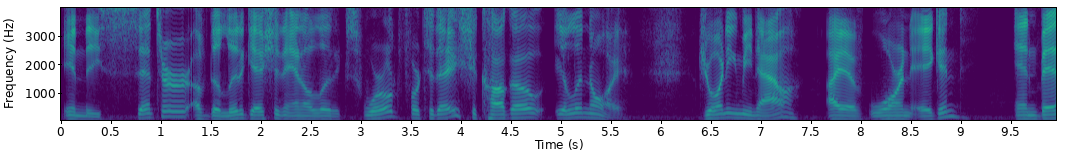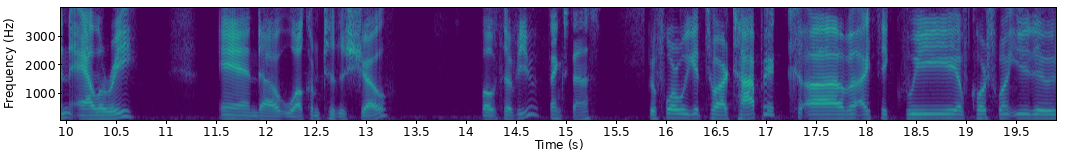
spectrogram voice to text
in the center of the litigation analytics world for today, Chicago, Illinois. Joining me now, I have Warren Agin and Ben Alarie. And uh, welcome to the show, both of you. Thanks, Dennis. Before we get to our topic, uh, I think we, of course, want you to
